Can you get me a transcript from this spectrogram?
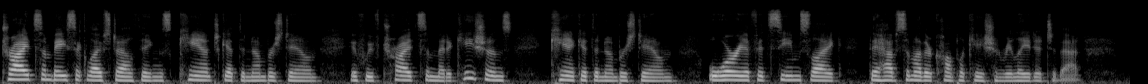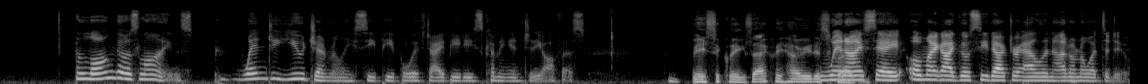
tried some basic lifestyle things, can't get the numbers down, if we've tried some medications, can't get the numbers down, or if it seems like they have some other complication related to that. Along those lines, when do you generally see people with diabetes coming into the office? Basically, exactly how you described. When I say, "Oh my God, go see Dr. Alan," I don't know what to do.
